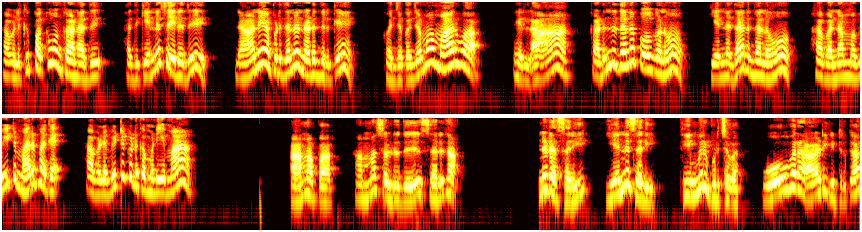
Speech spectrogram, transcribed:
அவளுக்கு பக்குவம் காணாது. அதுக்கு என்ன செய்யறது நானே அப்படித்தானே நடந்திருக்கேன். கொஞ்சம் கொஞ்சமா மாறுவா. எல்லாம் கடந்து தானே போகணும். என்னதான் இருந்தாலும் அவ நம்ம வீட்டு மருமக. அவளை விட்டு கொடுக்க முடியுமா? ஆமாப்பா அம்மா சொல்றது சரிதான். என்னடா சரி? என்ன சரி? திமிரு பிடிச்சவ. ஓவர ஆடிக்கிட்டு இருக்கா?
